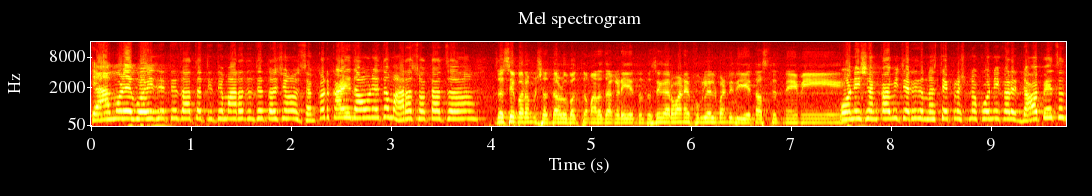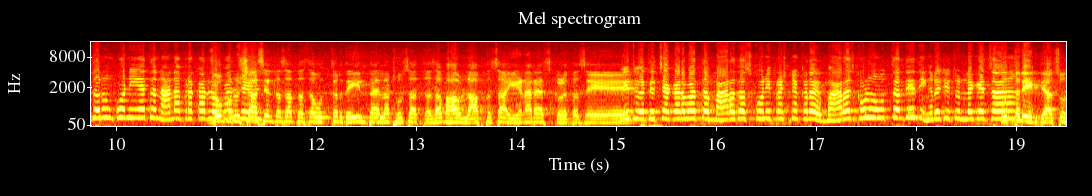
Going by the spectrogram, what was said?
त्यामुळे वय जेथे जातात तिथे महाराजांचे दर्शन. संकट काळी धावून येतं महाराज स्वतःच. जसे परम श्रद्धाळू भक्त महाराजाकडे येतात तसे गर्वाने फुगलेले पंडित येत असतात नेहमी. कोणी शंका विचारित नसते प्रश्न कोणी करे डावपेच धरून कोणी येतं नाना प्रकार जो मनुष्य असेल तसा तसा उत्तर देईल त्याला ठोसा जसा भाव लाभ तसा येणाऱ्यास कळत असे. विद्वतेच्या गर्भात महाराजच कोणी प्रश्न करत महाराजकडून उत्तर देत इंग्रजीतून लगेच. उत्तर एक द्यासो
